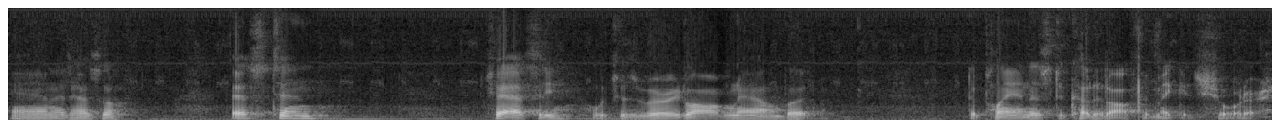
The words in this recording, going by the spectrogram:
and it has a S10 chassis, which is very long now, but the plan is to cut it off and make it shorter.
